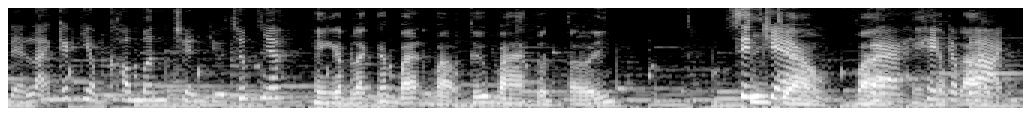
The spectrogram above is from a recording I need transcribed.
để lại các dòng comment trên YouTube nhé. Hẹn gặp lại các bạn vào thứ ba tuần tới. Xin, Xin chào và, và hẹn gặp lại. lại.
